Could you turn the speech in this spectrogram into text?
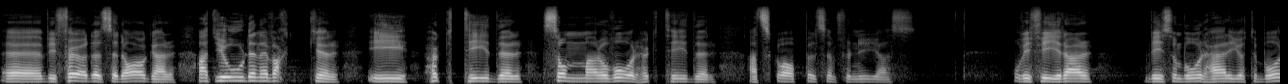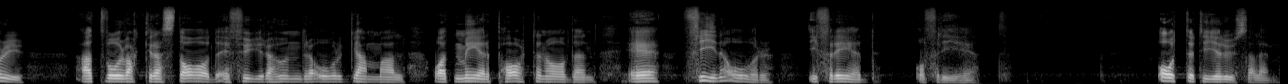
eh, vid födelsedagar. Att jorden är vacker i högtider, sommar och vårhögtider. Att skapelsen förnyas. Och vi firar, vi som bor här i Göteborg, att vår vackra stad är 400 år gammal och att merparten av den är fina år i fred och frihet. Åter till Jerusalem.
